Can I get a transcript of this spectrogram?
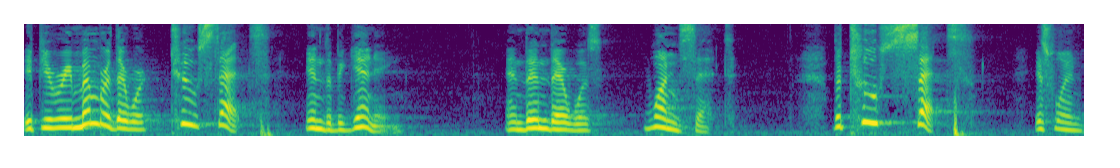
If you remember, there were two sets in the beginning, and then there was one set. The two sets is when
